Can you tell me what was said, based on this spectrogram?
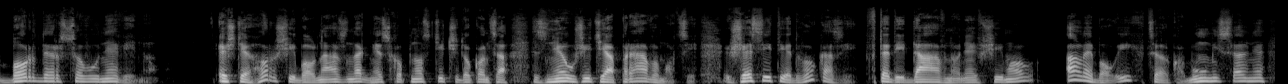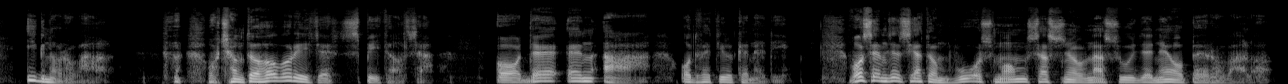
Bordersovú nevinu. Ešte horší bol náznak neschopnosti či dokonca zneužitia právomoci, že si tie dôkazy vtedy dávno nevšimol, alebo ich celkom úmyselne ignoroval. O čom to hovoríte? spýtal sa. O DNA, odvetil Kennedy. V 88. sa s ňou na súde neoperovalo.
